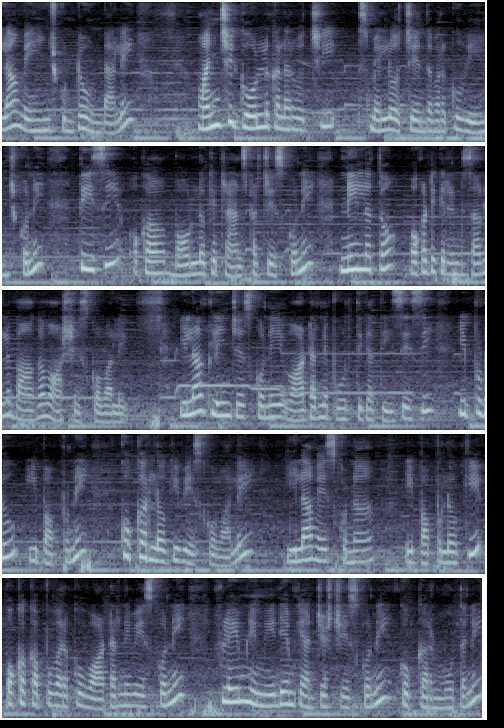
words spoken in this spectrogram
ఇలా వేయించుకుంటూ ఉండాలి. మంచి గోల్డ్ కలర్ వచ్చి స్మెల్ వచ్చేంత వరకు వేయించుకొని తీసి ఒక బౌల్లోకి ట్రాన్స్ఫర్ చేసుకొని నీళ్ళతో ఒకటికి రెండు సార్లు బాగా వాష్ చేసుకోవాలి. ఇలా క్లీన్ చేసుకొని వాటర్ని పూర్తిగా తీసేసి ఇప్పుడు ఈ పప్పుని కుక్కర్లోకి వేసుకోవాలి. ఇలా వేసుకున్న ఈ పప్పులోకి ఒక కప్పు వరకు వాటర్ని వేసుకొని ఫ్లేమ్ని మీడియంకి అడ్జస్ట్ చేసుకొని కుక్కర్ మూతని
